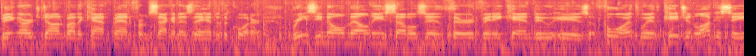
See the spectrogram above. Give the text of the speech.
Being urged on by the Catman from second as they head to the quarter. Breezy Noel Melny settles in third. Vinny Can Do is fourth with Cajun Legacy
